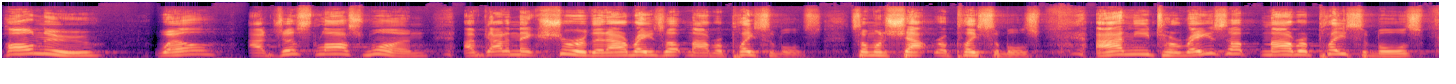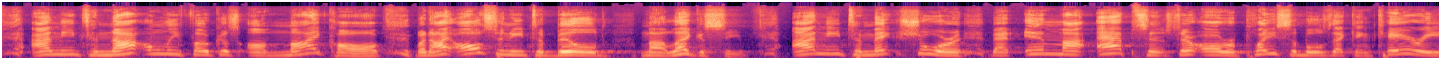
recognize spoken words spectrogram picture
Paul knew, well, I just lost one. I've got to make sure that I raise up my replaceables. Someone shout replaceables. I need to raise up my replaceables. I need to not only focus on my call, but I also need to build my legacy. I need to make sure that in my absence, there are replaceables that can carry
